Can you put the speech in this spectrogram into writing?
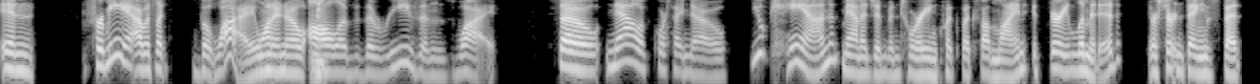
in for me, I was like, but why? I want to know Mm. all of the reasons why. So now, of course, I know you can manage inventory in QuickBooks Online. It's very limited. There are certain things that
